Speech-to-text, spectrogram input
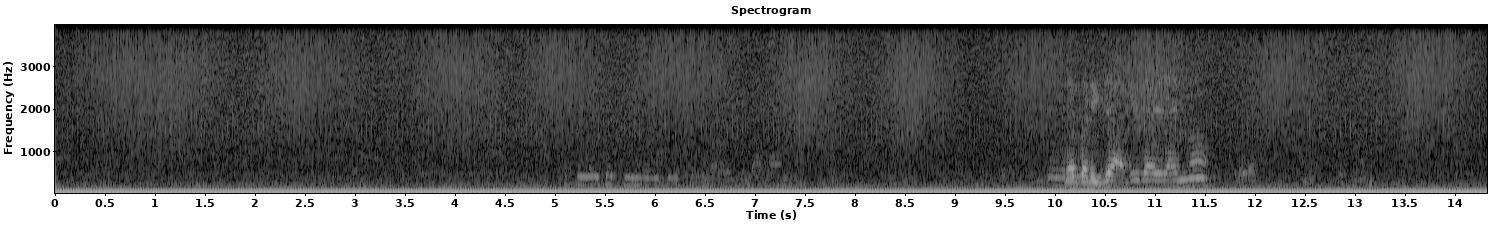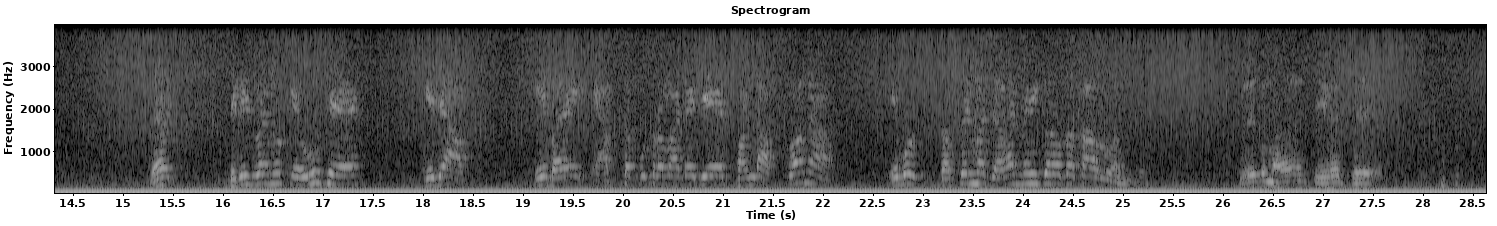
ને પરીક્ષા આપી તારી એ ભાઈ બહુ સત્સંગમાં જાહેર નહીં કરો તો સારું છે. એ તો મારા ટેવ છે.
